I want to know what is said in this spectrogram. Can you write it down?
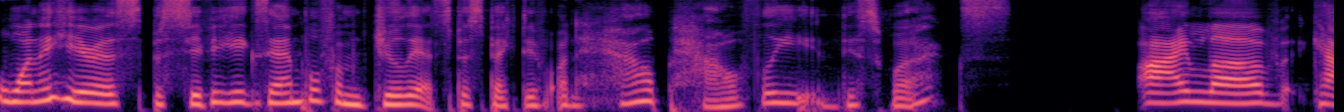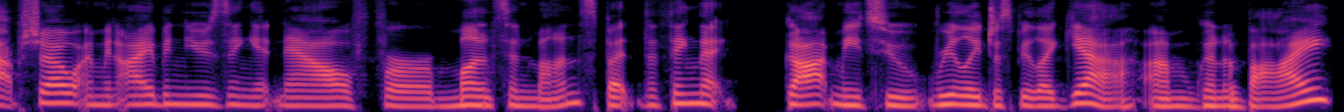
Want to hear a specific example from Juliet's perspective on how powerfully this works? I love Capsho. I mean, I've been using it now for months and months, but the thing that got me to really just be like, yeah, I'm going to buy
